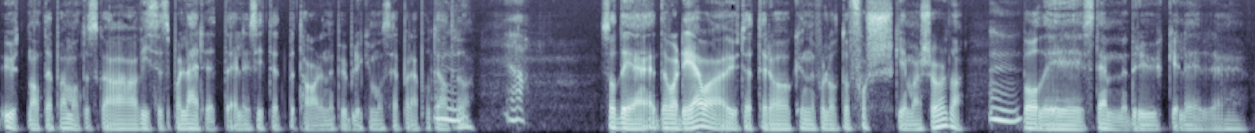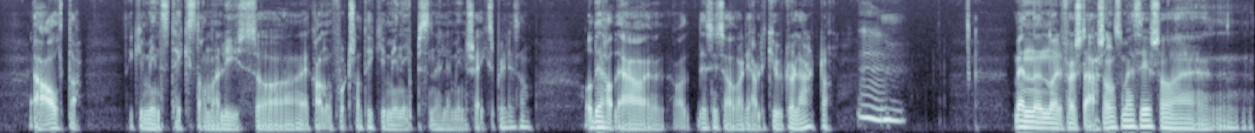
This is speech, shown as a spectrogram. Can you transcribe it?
uten at det på en måte skal vises på lerretet eller sitte et betalende publikum og se på deg på teatret. da. Ja. Så det, det var det jeg var ute etter, å kunne få lov til å forske i meg sjøl, da. Både i stemmebruk eller eh, ja, alt, da. Ikke minst tekstanalyse, og jeg kan jo fortsatt ikke min Ibsen eller min Shakespeare, liksom. Og det hadde jeg Det syns jeg hadde vært jævlig kult å lært, da. Men når det først er sånn, som jeg sier, så, eh,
